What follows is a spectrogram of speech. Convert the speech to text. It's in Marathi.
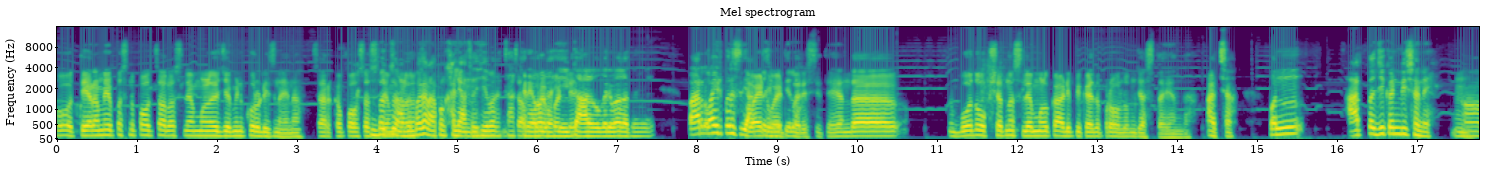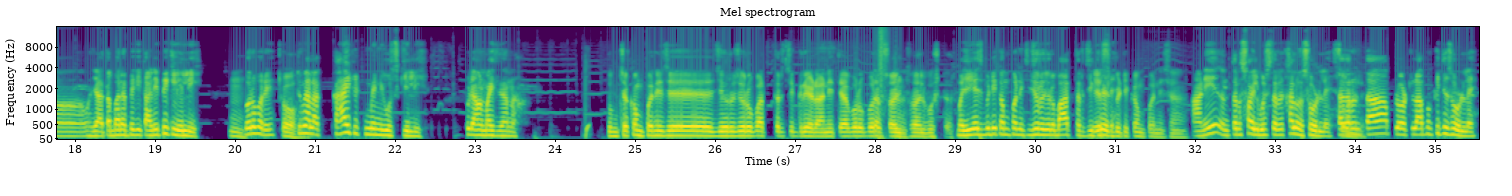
हो तेरा मे पासून पाऊस चालू असल्यामुळे जमीन कोरडीच नाही ना. सारखा पाऊस बघ ना, असल्यामुळे बघा ना आपण खाली आता हे बघा हम्म, चाकऱ्या चाकोऱ्या बघा हे पडले. गाळ वगैरे बघा तुम्ही. फार वाईट परिस्थिती आहे वाईट वाईट. परिस्थिती आहे. यंदा बोध उपशात नसल्यामुळे काडी पिकायचा प्रॉब्लेम जास्त आहे यंदा. अच्छा. पण आता जी कंडिशन आहे हम्म. म्हणजे आता बऱ्यापैकी काळी पिकलेली हम्म. बरोबर आहे? हो तुम्ही याला काय ट्रीटमेंट युज केली? पुढे आम्हाला माहिती द्या ना. तुमच्या कंपनीचे झिरो झिरो बहात्तरची ग्रेड आणि त्याबरोबर सॉइल सॉइल बुस्टर म्हणजे एसबीटी कंपनीची झिरो झिरो बहात्तरची ग्रेड एसबीटी कंपनीच्या आणि नंतर सॉइल बुस्टर खालून सोडलंय. साधारणतः प्लॉटला आपण किती सोडलंय?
